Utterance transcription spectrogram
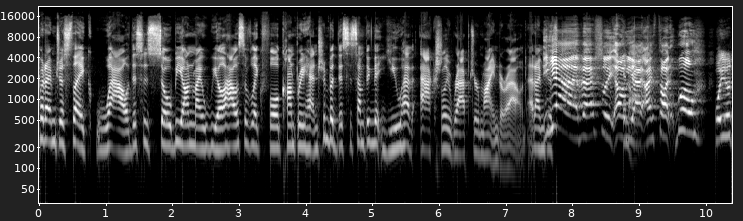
But I'm just like, wow, this is so beyond my wheelhouse of like full comprehension. But this is something that you have actually wrapped your mind around, and I'm just yeah, I've actually, oh yeah, I thought, well, Well, your,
